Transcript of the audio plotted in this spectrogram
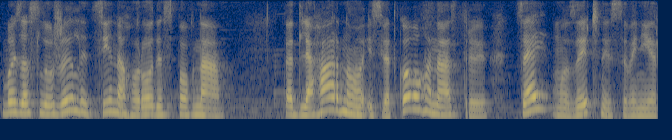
ви заслужили ці нагороди сповна. Та для гарного і святкового настрою цей музичний сувенір.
